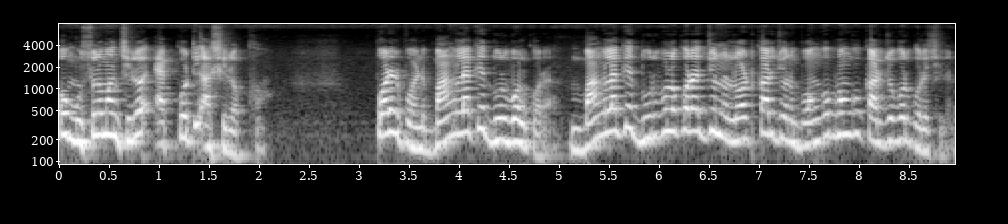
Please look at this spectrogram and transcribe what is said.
ও মুসলমান ছিল এক কোটি আশি লক্ষ। পরের পয়েন্ট বাংলাকে দুর্বল করা। বাংলাকে দুর্বল করার জন্য লর্ড কার্জন বঙ্গভঙ্গ কার্যকর করেছিলেন।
